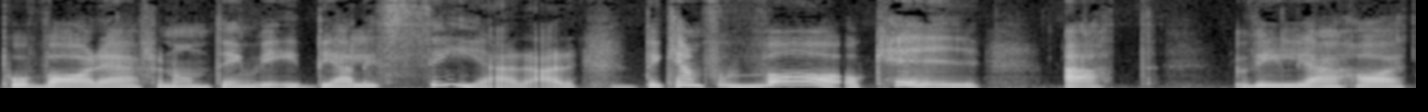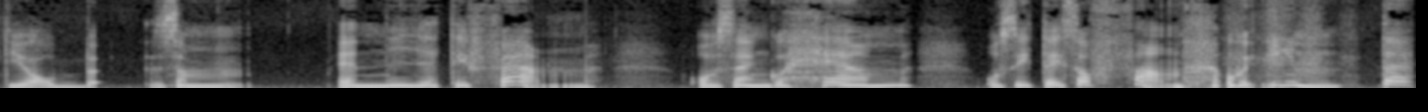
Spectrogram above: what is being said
på vad det är för någonting vi idealiserar. Mm. Det kan få vara okej okay att vilja ha ett jobb som är 9 till 5 och sen gå hem och sitta i soffan och inte...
